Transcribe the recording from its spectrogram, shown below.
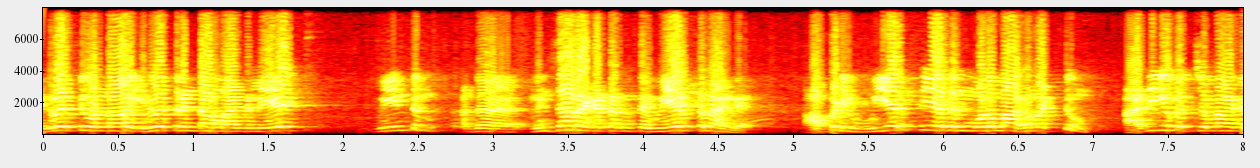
இருபத்தி ஒன்னாம் இருபத்தி ரெண்டாம் ஆண்டிலேயே மீண்டும் அந்த மின்சார கட்டணத்தை உயர்த்தினாங்க. அப்படி உயர்த்தியதன் மூலமாக மட்டும் அதிகபட்சமாக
